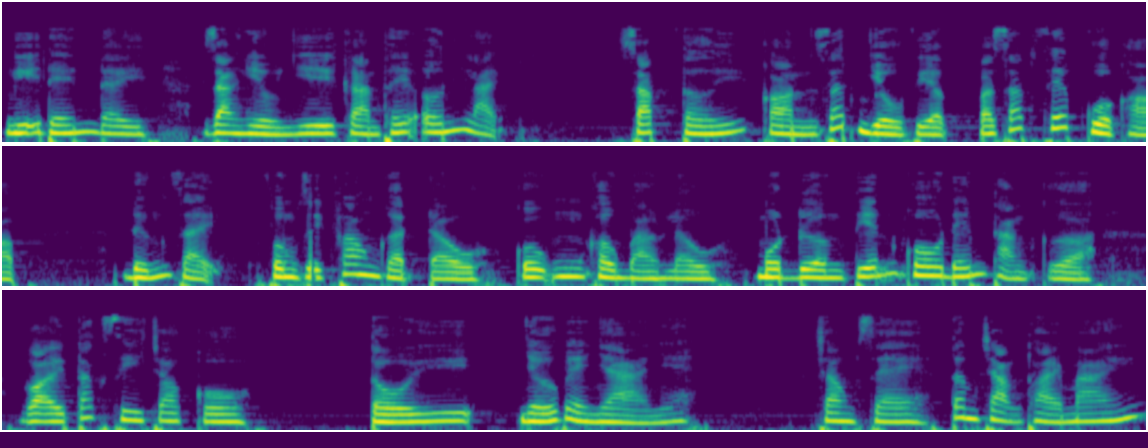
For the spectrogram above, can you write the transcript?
Nghĩ đến đây, Giang Hiểu Nhi cảm thấy ớn lạnh. Sắp tới còn rất nhiều việc và sắp xếp cuộc họp. Đứng dậy, Phùng Dịch Phong gật đầu, cũng không bao lâu, một đường tiễn cô đến thẳng cửa, gọi taxi cho cô. Tôi nhớ về nhà nhé. Trong xe, tâm trạng thoải mái,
